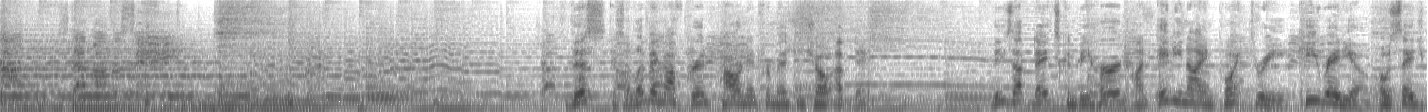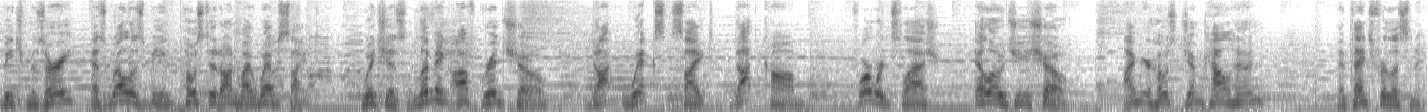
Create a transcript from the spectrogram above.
out, step on the scene. This is a Living Off Grid Power and Information Show update. These updates can be heard on 89.3 Key Radio, Osage Beach, Missouri, as well as being posted on my website, which is livingoffgridshow.wixsite.com forward slash LOG show. I'm your host, Jim Calhoun, and thanks for listening.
